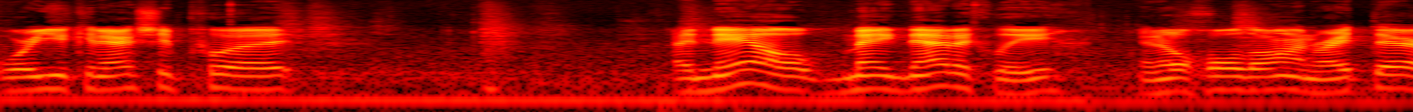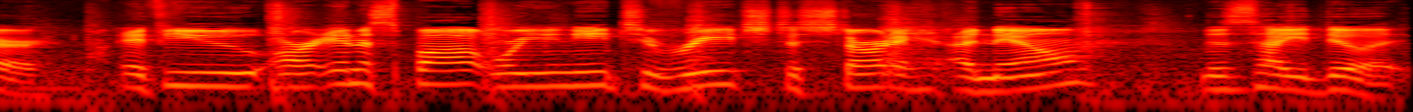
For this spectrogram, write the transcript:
where you can actually put a nail magnetically and it'll hold on right there. If you are in a spot where you need to reach to start a, a nail, this is how you do it.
